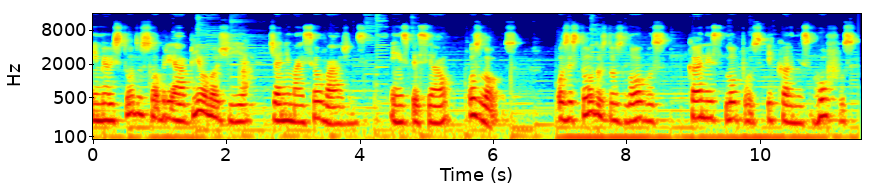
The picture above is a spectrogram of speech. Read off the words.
em meu estudo sobre a biologia de animais selvagens, em especial os lobos. Os estudos dos lobos Canis lupus e Canis rufus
